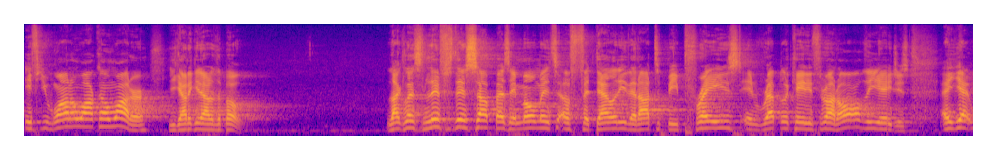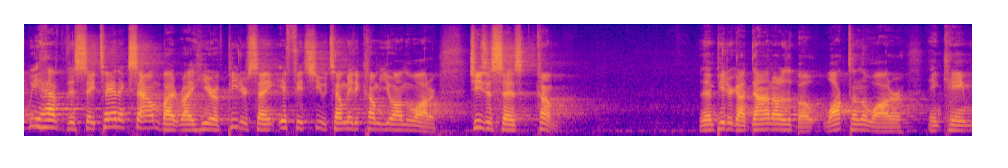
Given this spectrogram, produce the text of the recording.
if you want to walk on water, you got to get out of the boat. Like, let's lift this up as a moment of fidelity that ought to be praised and replicated throughout all the ages. And yet we have this satanic soundbite right here of Peter saying, If it's you, tell me to come you on the water. Jesus says, Come. And then Peter got down out of the boat, walked on the water, and came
